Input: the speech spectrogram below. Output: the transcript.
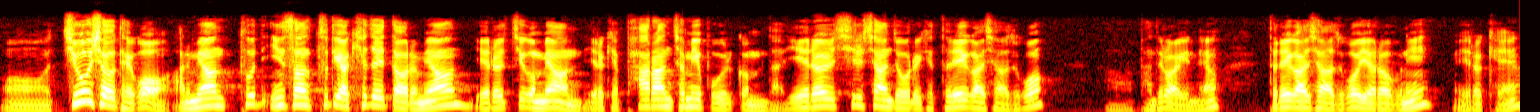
어, 지우셔도 되고 아니면 인선 2D가 켜져 있다 그러면 얘를 찍으면 이렇게 파란 점이 보일 겁니다. 얘를 실시간적으로 이렇게 드래그 하셔가지고 어, 반대로 가겠네요. 드래그 하셔가지고 여러분이 이렇게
